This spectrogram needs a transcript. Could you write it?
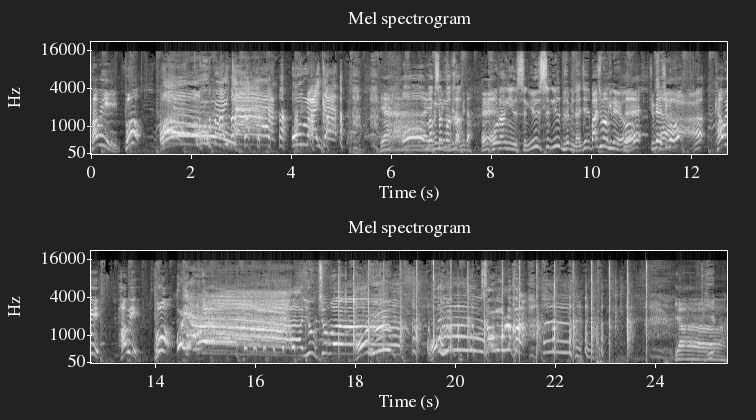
바위, 보! Oh my God! Oh my God! 야 오, 이 막상 막하. 네. 호랑이 1승, 1승 1패입니다. 이제 마지막이네요. 네, 준비하시고. 자, 가위, 바위, 보! 아, 육중한! 어흥! 어흥! 썩 물러가라! 야.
